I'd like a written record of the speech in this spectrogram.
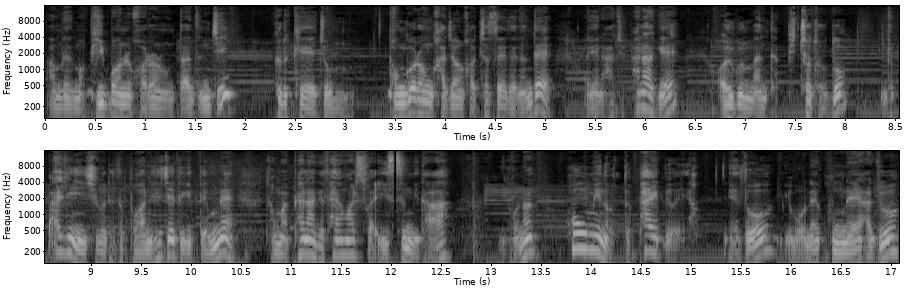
아무래도 뭐 비번을 걸어 놓는다든지 그렇게 좀 번거로운 과정을 거쳤어야 되는데 얘는 아주 편하게 얼굴만 다 비춰줘도 빨리 인식을 해서 보안이 해제되기 때문에 정말 편하게 사용할 수가 있습니다. 이거는 홍미노트 5예요. 얘도 이번에 국내에 아주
